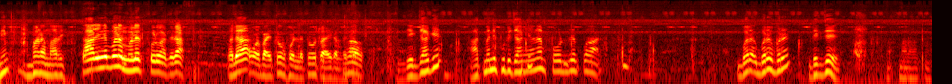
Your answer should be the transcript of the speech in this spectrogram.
નિમ બને મારી. તારી ને બને મને જ ફોડવા દે રા. અલા. ઓ ભાઈ તું ફોડ લે તું ટ્રાય કર લે. હા. દેખ જાગે. હાથમાં નહીં ફૂટી જાગે. ને ફોડ દે પાર બરે બરે બરે. દેખજે મારા હાથમાં.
